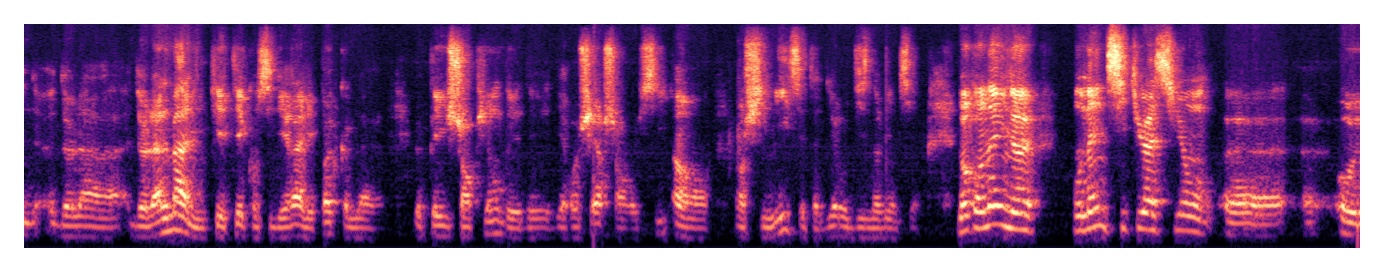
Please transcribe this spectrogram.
de la de l'Allemagne, qui était considérée à l'époque comme le pays champion des, recherches en Russie, en, chimie, c'est-à-dire au 19e siècle. Donc on a une on a une situation euh, au,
